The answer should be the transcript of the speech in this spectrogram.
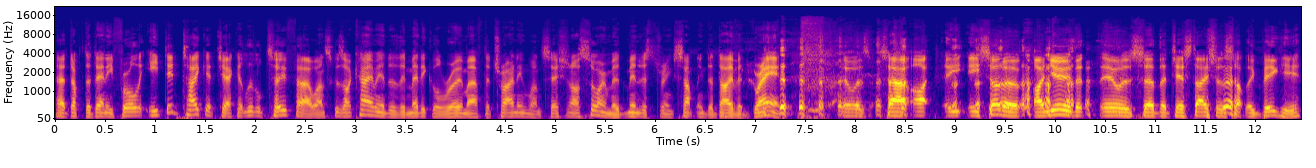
uh, Dr. Danny Frawley. He did take it, Jack, a little too far once because I came into the medical room after training one session. I saw him administering something to David Grant. there was so I, he, he sort of I knew that there was uh, the gestation of something big here.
